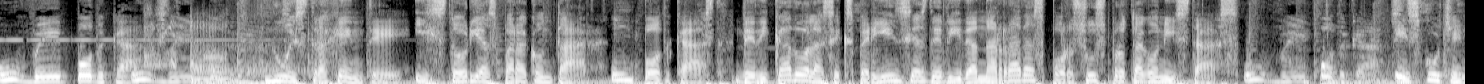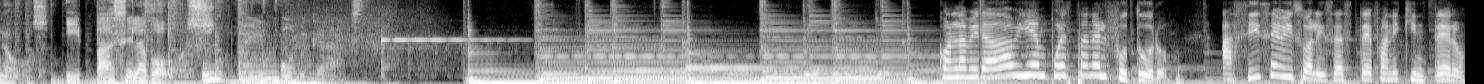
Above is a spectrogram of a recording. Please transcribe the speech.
V Podcast. Nuestra gente, historias para contar. Un podcast dedicado a las experiencias de vida narradas por sus protagonistas. V Podcast. Escúchenos y pase la voz. V Podcast. Con la mirada bien puesta en el futuro, así se visualiza Stephanie Quintero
